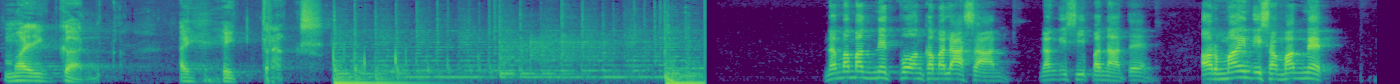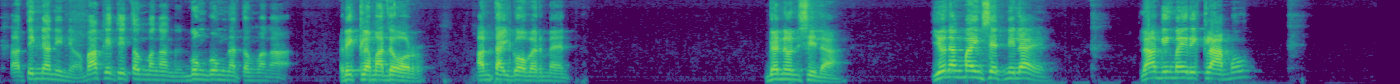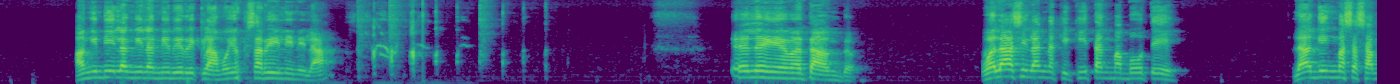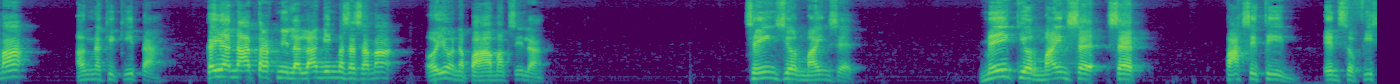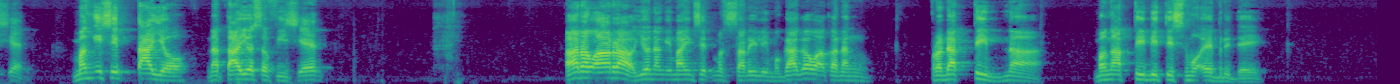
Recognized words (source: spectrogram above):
My God, I hate drugs. namamagnet po ang kamalasan ng isipan natin. Our mind is a magnet. Uh, tingnan ninyo, bakit itong mga gunggong na itong mga reklamador, anti-government, ganun sila. Yun ang mindset nila eh. Laging may reklamo. Ang hindi lang nilang nirereklamo, yung sarili nila. Yan lang yung mga to. Wala silang nakikitang mabuti. Laging masasama ang nakikita. Kaya na-attract nila laging masasama. O yun, napahamak sila. Change your mindset. Make your mindset set positive and sufficient. Mag-isip tayo na tayo sufficient. Araw-araw, yun ang mindset mo sa sarili mo. Gagawa ka ng productive na mga activities mo everyday.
